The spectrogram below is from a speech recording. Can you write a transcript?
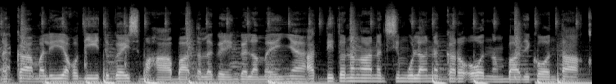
Nagkamali ako dito guys, mahaba talaga yung galamay niya at dito na nga nagsimulang nagkaroon ng body contact.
